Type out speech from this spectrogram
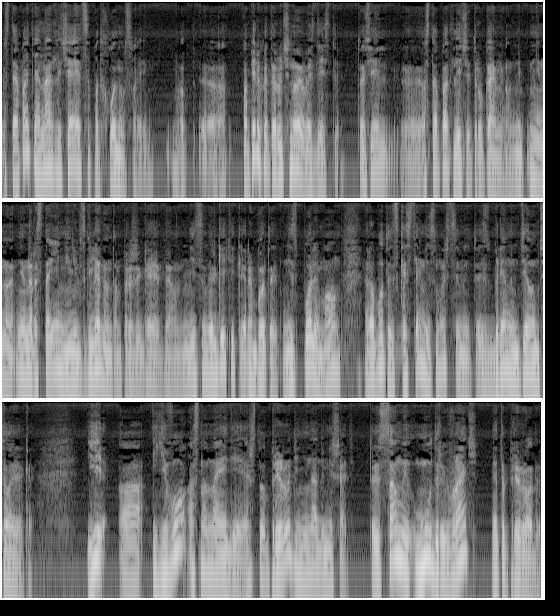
Остеопатия, она отличается подходом своим. Вот, э, во-первых, это ручное воздействие. То есть, я, э, остеопат лечит руками. Он не, не на, не на расстоянии, не взглядом там прожигает, да, он не с энергетикой работает, не с полем, а он работает с костями, с мышцами, то есть с бренным телом человека. И а, его основная идея, что природе не надо мешать. То есть самый мудрый врач – это природа.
